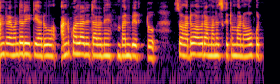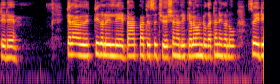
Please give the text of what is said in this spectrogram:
ಅಂದರೆ ಒಂದು ರೀತಿ ಅದು ಅಂದ್ಕೊಳ್ಳೋದೇ ಥರನೇ ಬಂದುಬಿಡ್ತು. ಸೊ ಅದು ಅವರ ಮನಸ್ಸಿಗೆ ತುಂಬ ನೋವು ಕೊಟ್ಟಿದೆ. ಕೆಲವು ವ್ಯಕ್ತಿಗಳು ಇಲ್ಲಿ ಟಾರ್ಪಾದ ಸಿಚುವೇಷನಲ್ಲಿ ಕೆಲವೊಂದು ಘಟನೆಗಳು ಸೊ ಇದು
